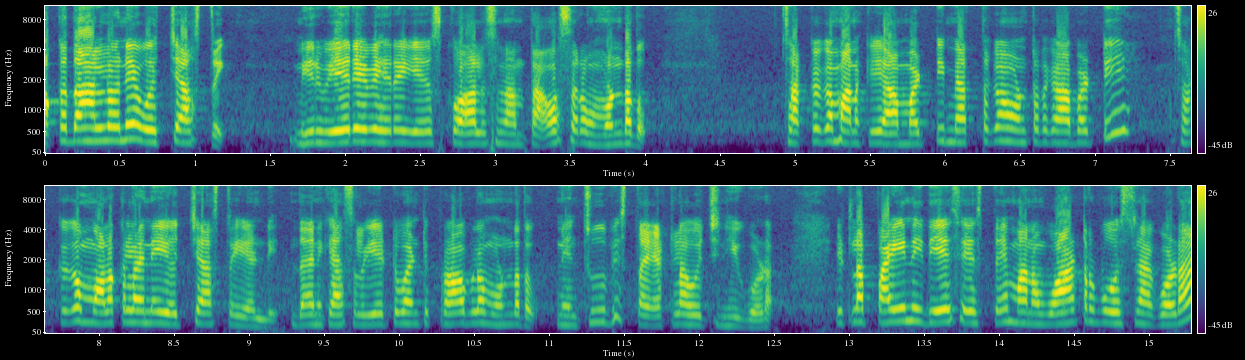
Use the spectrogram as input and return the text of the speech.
ఒకదానిలోనే వచ్చేస్తాయి. మీరు వేరే వేరే వేసుకోవాల్సినంత అవసరం ఉండదు. చక్కగా మనకి ఆ మట్టి మెత్తగా ఉంటుంది కాబట్టి చక్కగా మొలకలు అనేవి వచ్చేస్తాయండి. దానికి అసలు ఎటువంటి ప్రాబ్లం ఉండదు. నేను చూపిస్తా ఎట్లా వచ్చినాయి కూడా. ఇట్లా పైన ఇది వేసేస్తే మనం వాటర్ పోసినా కూడా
